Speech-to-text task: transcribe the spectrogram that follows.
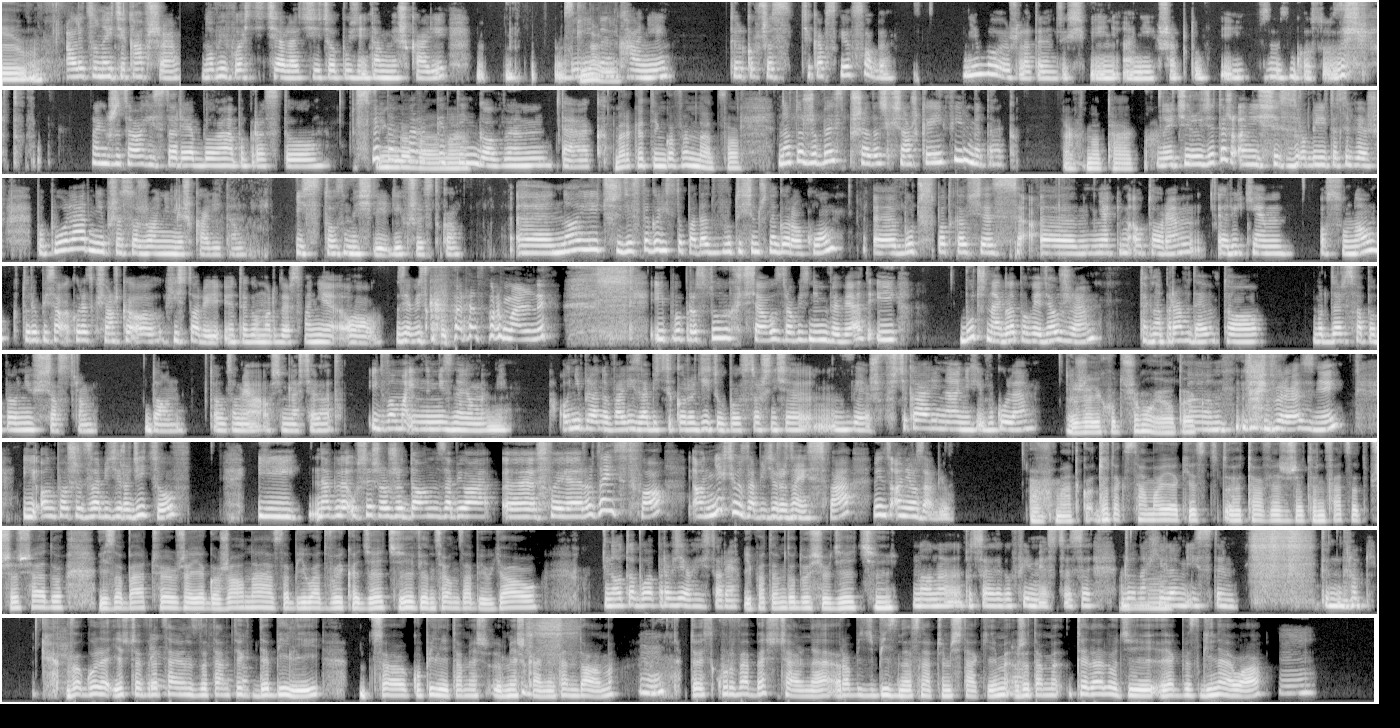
Ale co najciekawsze, nowi właściciele, ci co później tam mieszkali, byli nękani tylko przez ciekawskie osoby. Nie było już latających świń, ani szeptów i z, z głosów ze światów. Także cała historia była po prostu chwytem marketingowym, tak. Marketingowym na co? Na to, żeby sprzedać książkę i filmy, tak. Ach, no tak. No i ci ludzie też oni się zrobili tacy, wiesz, popularni przez to, że oni mieszkali tam. I to zmyślili wszystko. E, No i 30 listopada 2000 roku e, Butch spotkał się z e, jakim autorem, Rickiem Osuną, który pisał akurat książkę o historii tego morderstwa, nie o zjawiskach paranormalnych. I po prostu chciał zrobić z nim wywiad i Butch nagle powiedział, że tak naprawdę to morderstwa popełnił z siostrą Dawn, tą co miała 18 lat i dwoma innymi znajomymi. Oni planowali zabić tylko rodziców, bo strasznie się, wiesz, wściekali na nich i w ogóle. Że ich utrzymują, tak? Um, najwyraźniej. I on poszedł zabić rodziców i nagle usłyszał, że Dawn zabiła e, swoje rodzeństwo. On nie chciał zabić rodzeństwa, więc on ją zabił. Och, matko, to tak samo jak jest e, to, wiesz, że ten facet przyszedł i zobaczył, że jego żona zabiła dwójkę dzieci, więc on zabił ją No to była prawdziwa historia. i potem dodusił dzieci. No na podstawie tego film jest z Johna Mhm. Hillem i z tym, tym drugim. W ogóle jeszcze wracając do tamtych debili, co kupili to miesz- mieszkanie, ten dom, Mm. to jest kurwa bezczelne robić biznes na czymś takim, No. że tam tyle ludzi jakby zginęło Mm.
